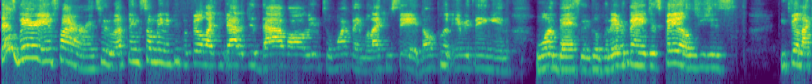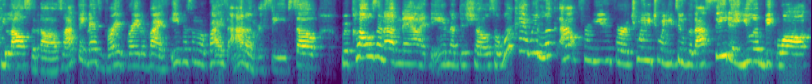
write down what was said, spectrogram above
That's very inspiring too. I think so many people feel like you gotta just dive all into one thing, but like you said, don't put everything in one basket because when everything just fails, you just you feel like you lost it all. So I think that's great, great advice. Even some advice I don't receive. So we're closing up now at the end of the show. So what can we look out from you for 2022? Because I see that you and Big Wall,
